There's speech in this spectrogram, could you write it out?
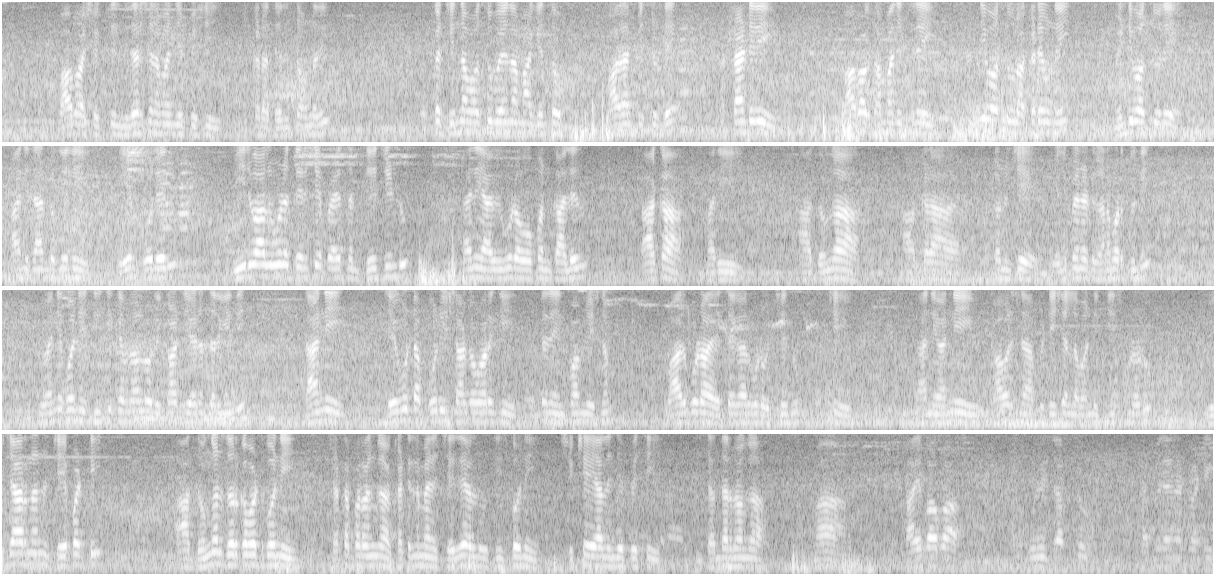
బాబా శక్తి నిదర్శనం అని చెప్పేసి ఇక్కడ తెలుస్తూ ఉన్నది. ఒక్క చిన్న వస్తువు అయినా మాకెంతో బాధ అనిపిస్తుండే. అట్లాంటిది బాబాకు సంబంధించినవి అన్ని వస్తువులు అక్కడే ఉన్నాయి. వెండి వస్తువులే కానీ దాంట్లోకి వెళ్ళి ఏం పోలేదు. బీరువాలు కూడా తెరిచే ప్రయత్నం చేసిండు కానీ అవి కూడా ఓపెన్ కాలేదు. కాక మరి ఆ దొంగ అక్కడ అక్కడ నుంచే వెళ్ళిపోయినట్టు కనబడుతుంది. ఇవన్నీ కొన్ని సీసీ కెమెరాలో రికార్డ్ చేయడం జరిగింది. దాన్ని చేగుంట పోలీస్ శాఖ వారికి వెంటనే ఇన్ఫామ్ చేసినాం. వారు కూడా ఎస్ఐ గారు కూడా వచ్చేది వచ్చి దాన్ని అన్నీ కావలసిన పిటిషన్లు అవన్నీ తీసుకున్నాడు విచారణను చేపట్టి ఆ దొంగను దొరకబట్టుకొని చట్టపరంగా కఠినమైన చర్యలు తీసుకొని శిక్ష చేయాలని చెప్పేసి ఈ సందర్భంగా మా సాయిబాబా గుడి ట్రస్టు సభ్యులైనటువంటి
